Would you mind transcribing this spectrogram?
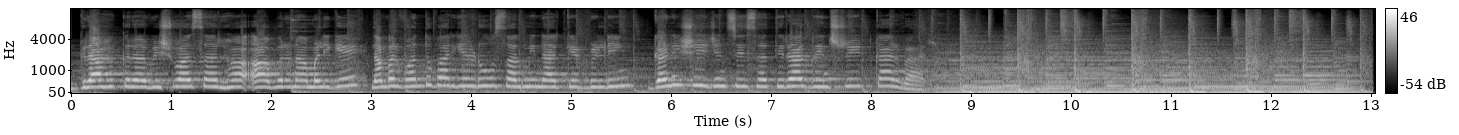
ಗ್ರಾಹಕರ ವಿಶ್ವಾಸಾರ್ಹ ಆಭರಣ ಮಳಿಗೆ ನಂಬರ್ ಒಂದು ಬಾರ್ ಎರಡು ಸಲ್ಮಿನ್ ಆರ್ಕಿಡ್ ಬಿಲ್ಡಿಂಗ್ ಗಣೇಶ್ ಏಜೆನ್ಸೀಸ್ ಹತ್ತಿರ ಗ್ರೀನ್ ಸ್ಟ್ರೀಟ್ ಕಾರವಾರ್.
